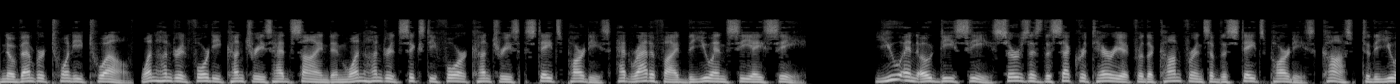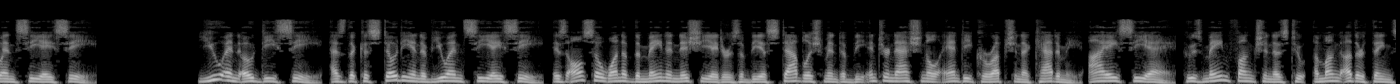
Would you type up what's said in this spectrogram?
November 2012, 140 countries had signed and 164 countries states parties had ratified the UNCAC. UNODC serves as the secretariat for the Conference of the States Parties to the UNCAC. UNODC, as the custodian of UNCAC, is also one of the main initiators of the establishment of the International Anti-Corruption Academy whose main function is to, among other things,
